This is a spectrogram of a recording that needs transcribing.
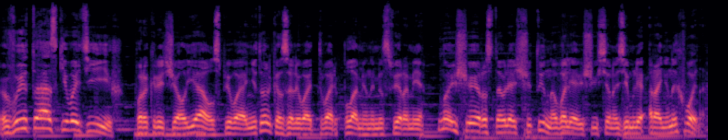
«Вытаскивайте их!» – прокричал я, успевая не только заливать тварь пламенными сферами, но еще и расставлять щиты на валяющихся на земле раненых воинах.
